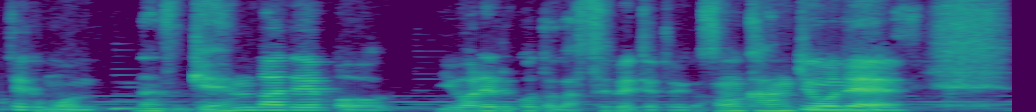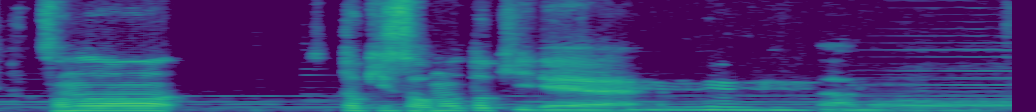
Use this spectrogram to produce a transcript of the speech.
っていうかもうなんです現場でやっぱ言われることが全てというかその環境で、その時その時で、うんうんうんあの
